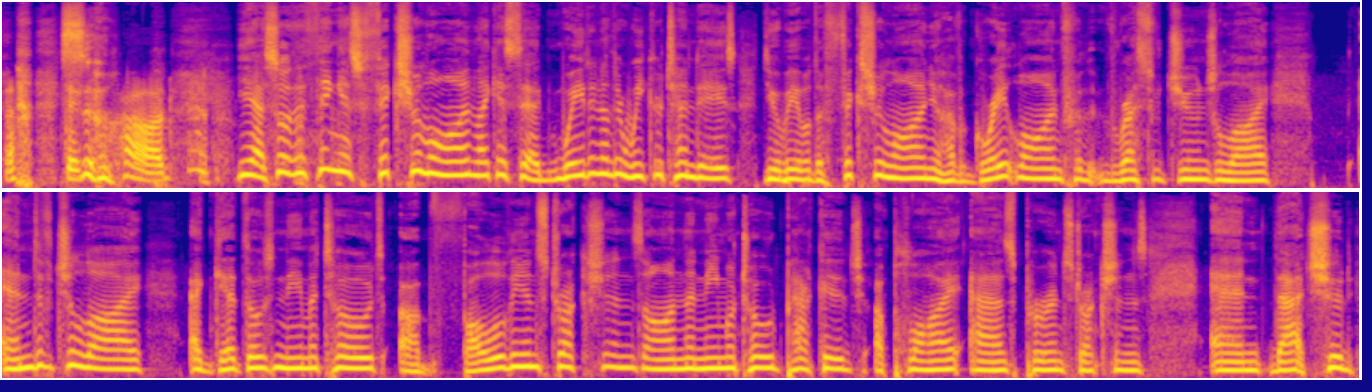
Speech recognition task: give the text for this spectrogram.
so, hard. yeah, so the thing is, fix your lawn. Like I said, wait another week or 10 days. You'll be able to fix your lawn. You'll have a great lawn for the rest of June, July. End of July, uh, get those nematodes, uh, follow the instructions on the nematode package, apply as per instructions, and that should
